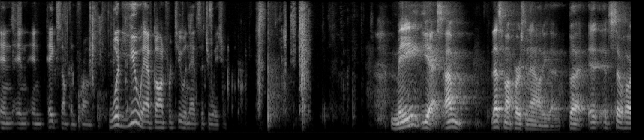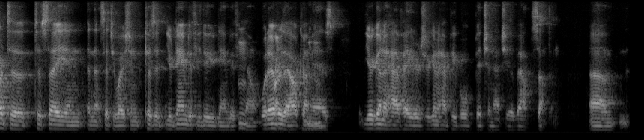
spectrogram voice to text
and and and take something from. Would you have gone for two in that situation? Me, yes. I'm. That's my personality, though. But it, it's so hard to to say in in that situation because you're damned if you do, you're damned if you mm. don't. Whatever right. the outcome mm-hmm. is, you're going to have haters. You're going to have people bitching at you about something. Um,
